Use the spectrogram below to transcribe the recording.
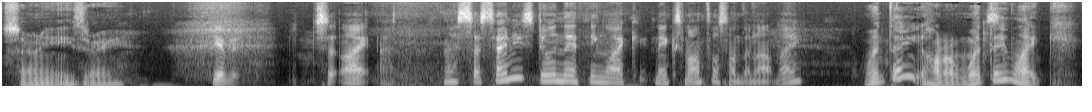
sony E e3 Yeah, but so, like, uh, so Sony's doing their thing like next month or something, aren't they? weren't they hold on weren't they like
